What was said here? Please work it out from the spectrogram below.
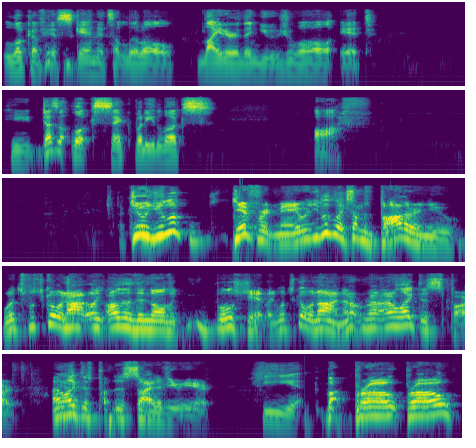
look of his skin it's a little lighter than usual. It he doesn't look sick but he looks off Dude, you look different, man. You look like something's bothering you. What's what's going on? Like other than all the bullshit, like what's going on? I don't I don't like this part. I don't Yeah. like this this side of you here. he But bro, bro,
